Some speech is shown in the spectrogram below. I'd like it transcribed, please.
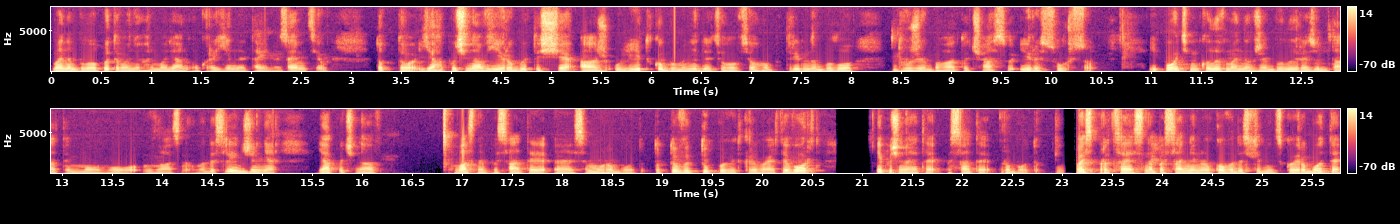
в мене було опитування громадян України та іноземців. Тобто я починав її робити ще аж улітку, бо мені для цього всього потрібно було дуже багато часу і ресурсу. І потім, коли в мене вже були результати мого власного дослідження, я починав власне писати е, саму роботу. Тобто ви тупо відкриваєте Word і починаєте писати роботу. Весь процес написання науково-дослідницької роботи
